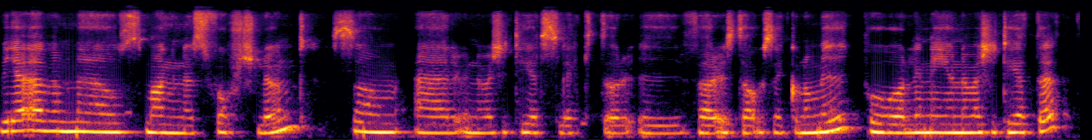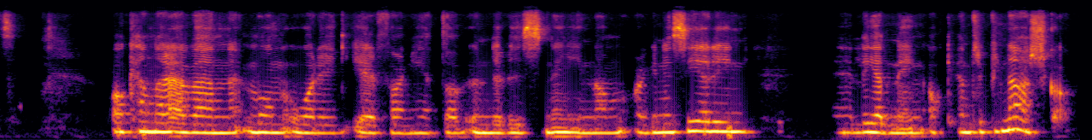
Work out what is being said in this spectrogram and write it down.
Vi har även med oss Magnus Forslund som är universitetslektor i företagsekonomi på Linnéuniversitetet. Och han har även mångårig erfarenhet av undervisning inom organisering, eh, ledning och entreprenörskap.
